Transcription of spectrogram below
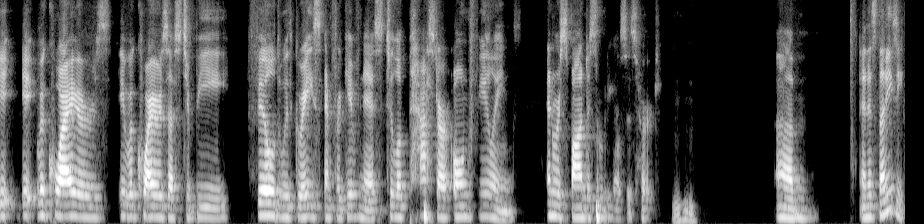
it it requires it requires us to be filled with grace and forgiveness to look past our own feelings and respond to somebody else's hurt. Mhm. Um, and it's not easy.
